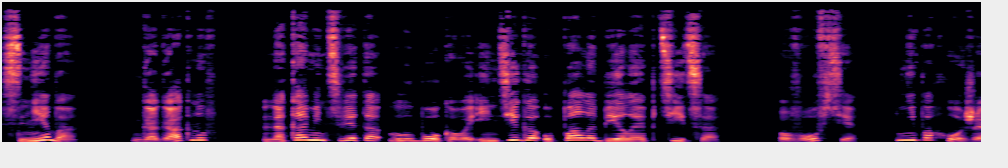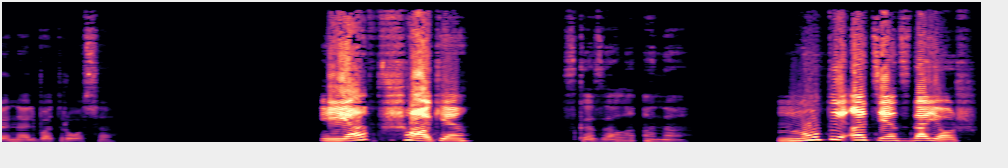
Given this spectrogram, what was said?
С неба, гагакнув, на камень цвета глубокого индиго упала белая птица, вовсе не похожая на альбатроса. «Я в шоке!» — сказала она. «Ну ты, отец, даешь!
